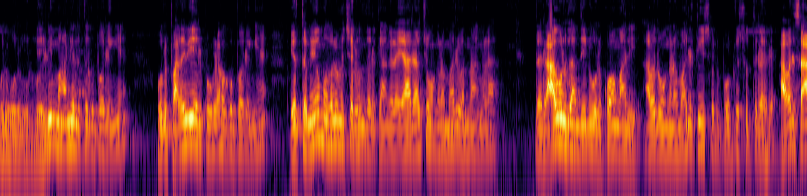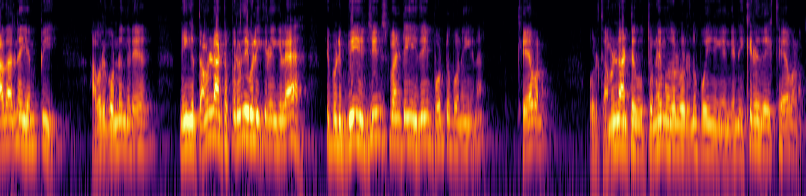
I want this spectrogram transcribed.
ஒரு ஒரு ஒரு வெளி மாநிலத்துக்கு போகிறீங்க ஒரு பதவியேற்பு விழாவுக்கு போகிறீங்க எத்தனையோ முதலமைச்சர் வந்திருக்காங்களே. யாராச்சும் உங்களை மாதிரி வந்தாங்களா? இந்த ராகுல் காந்தின்னு ஒரு கோமாளி அவர் உங்களை மாதிரி டிஷர்ட் போட்டு சுற்றுறாரு அவர் சாதாரண எம்பி அவருக்கு ஒன்றும் கிடையாது. நீங்கள் தமிழ்நாட்டை பிரதிபலிக்கிறீங்களே. இப்படி பி ஜீன்ஸ் பேண்ட்டையும் இதையும் போட்டு போனீங்கன்னா கேவலம். ஒரு தமிழ்நாட்டு துணை முதல்வர்னு போய் நீங்கள் இங்கே நிற்கிறதே கேவலம்.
